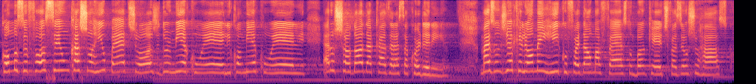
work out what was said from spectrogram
como se fosse um cachorrinho pet hoje. Dormia com ele, comia com ele. Era o xodó da casa, era essa cordeirinha. Mas um dia aquele homem rico foi dar uma festa, um banquete, fazer um churrasco.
